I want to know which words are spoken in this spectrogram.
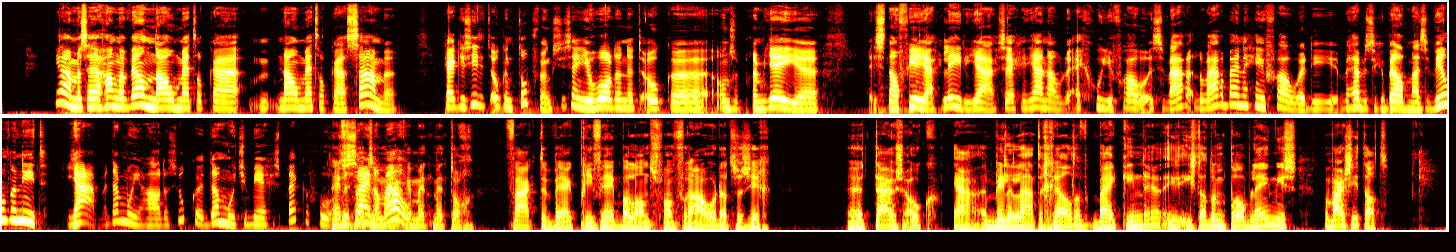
Ja, maar ze hangen wel nauw met elkaar, nauw met elkaar samen. Kijk, je ziet het ook in topfuncties. En je hoorde het ook, uh, onze premier uh, is nou vier jaar geleden ja, zeggen... ja, nou, de echt goede vrouwen, ze waren, er waren bijna geen vrouwen. Die, we hebben ze gebeld, maar ze wilden niet. Ja, maar dan moet je harder zoeken. Dan moet je meer gesprekken voeren. Heeft ze zijn te maken met, met toch vaak de werk-privé-balans van vrouwen? Dat ze zich uh, thuis ook ja, willen laten gelden bij kinderen? Is, is dat een probleem? Is, maar waar zit dat?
